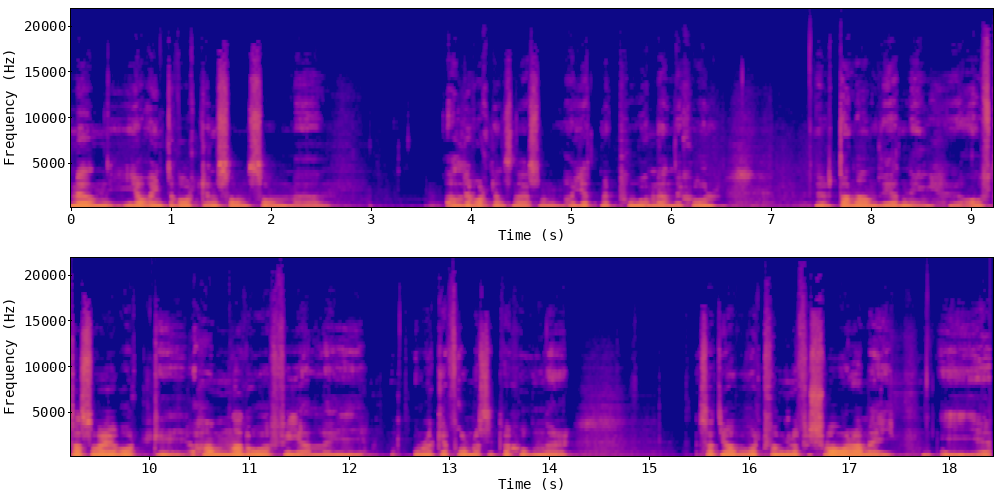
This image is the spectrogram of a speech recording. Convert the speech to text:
Men jag har inte varit en sån som, eh, aldrig varit en sån här som har gett mig på människor utan anledning. Oftast har jag varit, hamnat då fel i olika former av situationer. Så att jag har varit tvungen att försvara mig i,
